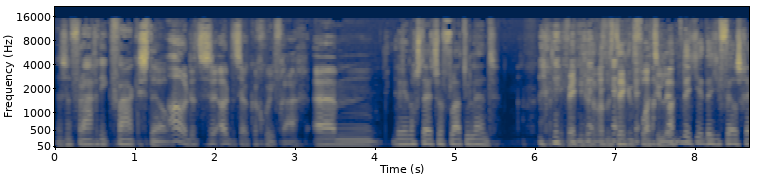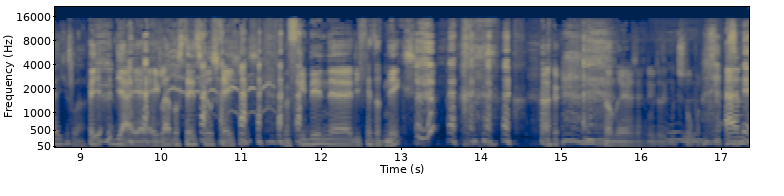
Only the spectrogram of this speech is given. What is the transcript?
Dat is een vraag die ik vaker stel. Oh, dat is, oh, dat is ook een goede vraag. Um, ben je nog steeds zo flatulent? Ik weet niet wat betekent flatulent. dat, je, dat je veel scheetjes laat. Ja, ja, ik laat nog steeds veel scheetjes. Mijn vriendin uh, die vindt dat niks. Dan zegt nu dat ik moet stoppen. Um, uh,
